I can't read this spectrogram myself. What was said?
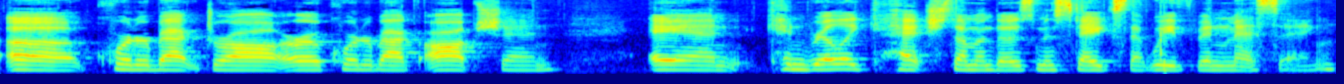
a quarterback draw or a quarterback option and can really catch some of those mistakes that we've been missing.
